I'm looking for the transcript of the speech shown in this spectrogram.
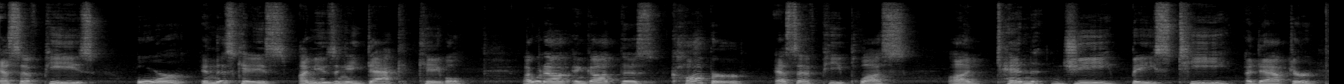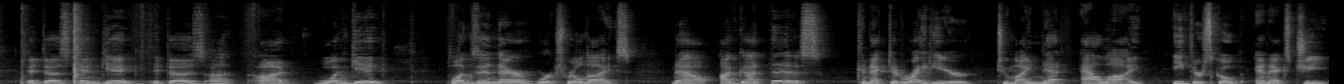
SFPs, or in this case, I'm using a DAC cable. I went out and got this copper SFP Plus a 10G base T adapter. It does 10 gig, it does uh, uh, 1 gig, plugs in there, works real nice. Now, I've got this connected right here to my NetAlly Etherscope NXG.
